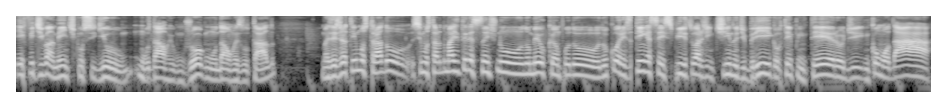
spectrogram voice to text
efetivamente conseguiu mudar um jogo, mudar um resultado. Mas ele já tem mostrado, se mostrado mais interessante no, no meio campo do, do Corinthians. Tem esse espírito argentino de briga o tempo inteiro, de incomodar,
